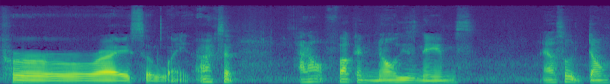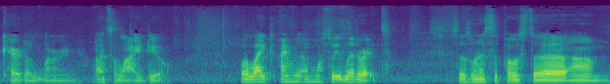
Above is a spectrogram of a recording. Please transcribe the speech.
prasiolite. Except I don't fucking know these names. I also don't care to learn. That's a lie. I do. But like I'm I'm also illiterate. So this one is supposed to um,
